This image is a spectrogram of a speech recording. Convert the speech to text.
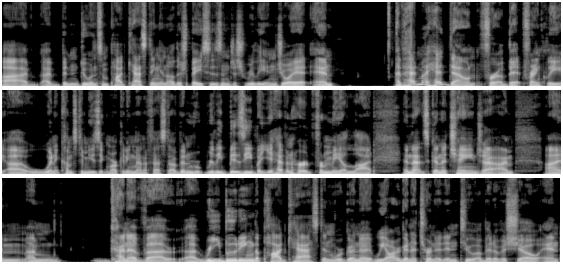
Uh, I've, I've been doing some podcasting in other spaces and just really enjoy it. And I've had my head down for a bit, frankly, uh, when it comes to Music Marketing Manifesto. I've been r- really busy, but you haven't heard from me a lot, and that's going to change. I, I'm, I'm, I'm kind of uh, uh, rebooting the podcast and we're gonna we are gonna turn it into a bit of a show and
